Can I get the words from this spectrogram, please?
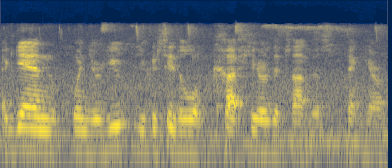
again, when you're you, you can see the little cut here that's on this thing here.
